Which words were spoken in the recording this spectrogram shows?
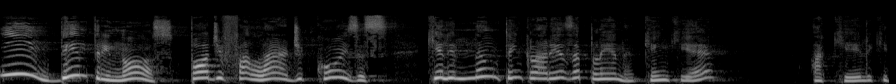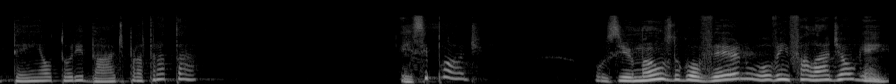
Um dentre nós pode falar de coisas que ele não tem clareza plena. Quem que é? Aquele que tem autoridade para tratar. Esse pode. Os irmãos do governo ouvem falar de alguém.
